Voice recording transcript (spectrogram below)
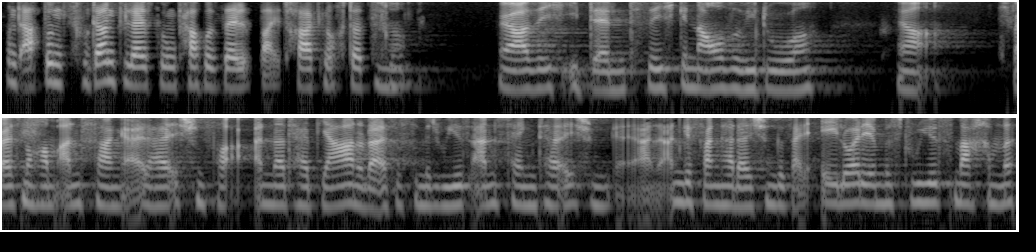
und ab und zu dann vielleicht so einen Karussellbeitrag noch dazu. Ja. Ja, sehe ich ident, sehe ich genauso wie du. Ja. Ich weiß noch am Anfang, äh, da ich schon vor anderthalb Jahren oder als es so mit Reels anfängt, da ich schon äh, angefangen hat, habe ich schon gesagt, ey Leute, ihr müsst Reels machen. Ne?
